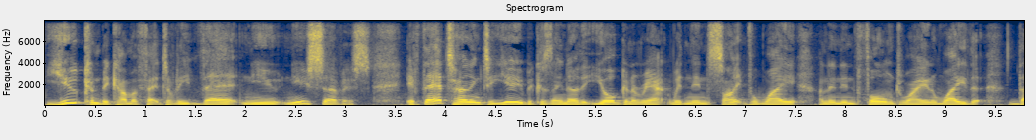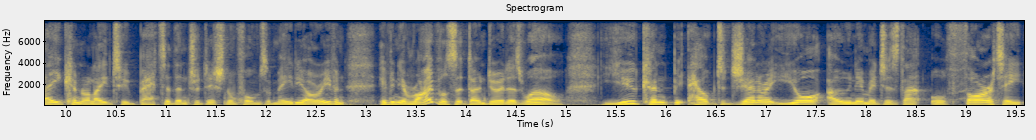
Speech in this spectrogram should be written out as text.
you can become effectively their their new news service. If they're turning to you because they know that you're going to react with an insightful way and an informed way, in a way that they can relate to better than traditional forms of media, or even even your rivals that don't do it as well, you can be, help to generate your own image as that authority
